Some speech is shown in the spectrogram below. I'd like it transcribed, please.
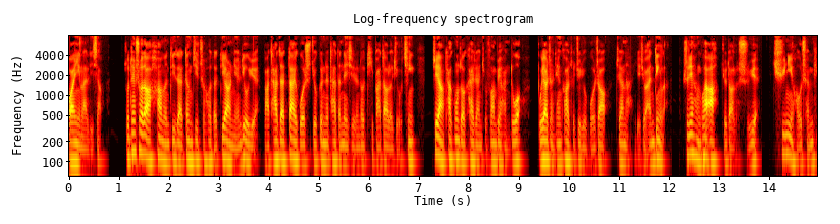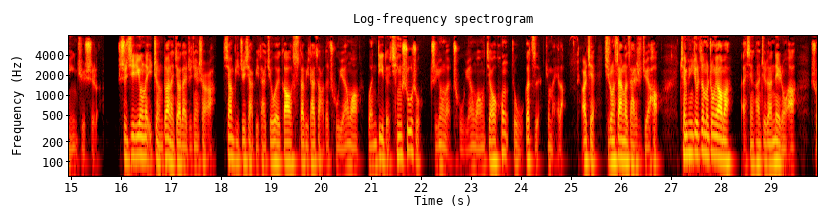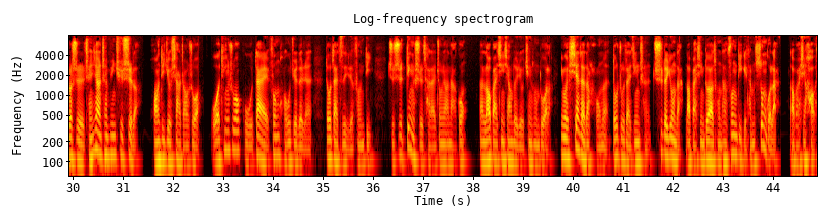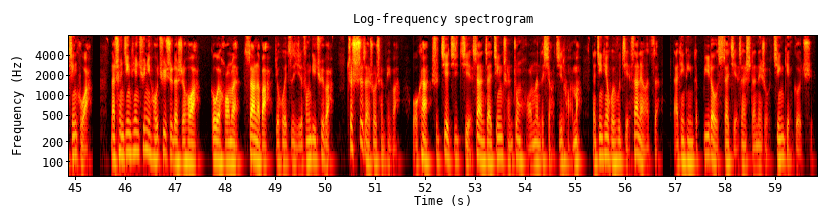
欢迎来理想。昨天说到汉文帝在登基之后的第二年六月，把他在代国时就跟着他的那些人都提拔到了九卿，这样他工作开展就方便很多，不要整天靠着舅舅伯昭，这样呢也就安定了。时间很快啊，就到了十月，曲逆侯陈平去世了。史记里用了一整段来交代这件事儿啊。相比之下，比他爵位高、死得比他早的楚元王文帝的亲叔叔，只用了“楚元王交轰”这五个字就没了，而且其中三个字还是绝号。陈平就这么重要吗？来，先看这段内容啊。说是丞相陈平去世了，皇帝就下诏说：“我听说古代封侯爵的人都在自己的封地，只是定时才来中央纳贡。那老百姓相对就轻松多了，因为现在的侯们都住在京城，吃的用的老百姓都要从他封地给他们送过来，老百姓好辛苦啊。那趁今天屈逆侯去世的时候啊，各位侯们散了吧，就回自己的封地去吧。这是在说陈平吧？我看是借机解散在京城众侯们的小集团嘛。那今天回复解散两个字。”来听听 The Beatles 在解散时的那首经典歌曲。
